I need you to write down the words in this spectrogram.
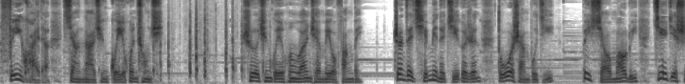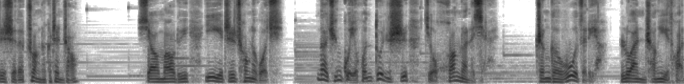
飞快地向那群鬼魂冲去。这群鬼魂完全没有防备，站在前面的几个人躲闪不及，被小毛驴结结实实地撞了个正着。小毛驴一直冲了过去，那群鬼魂顿时就慌乱了起来，整个屋子里啊乱成一团。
